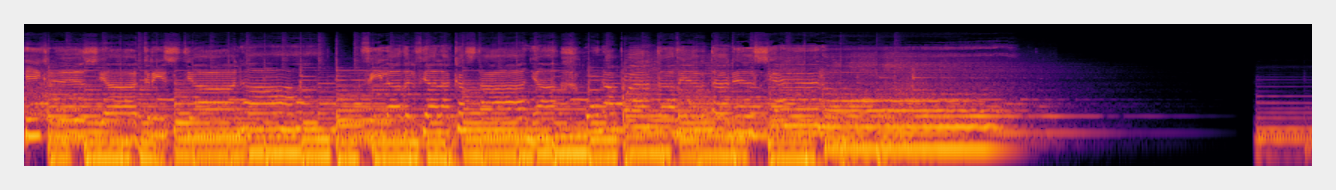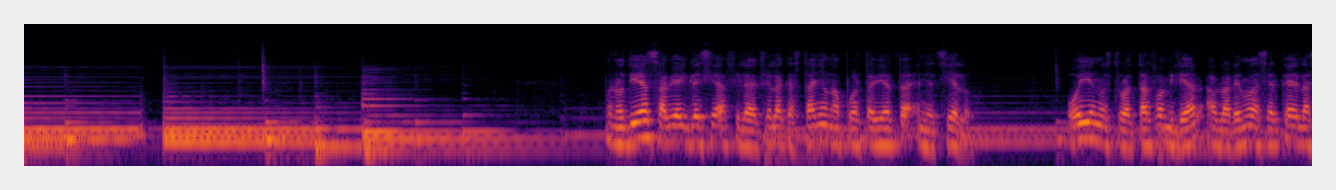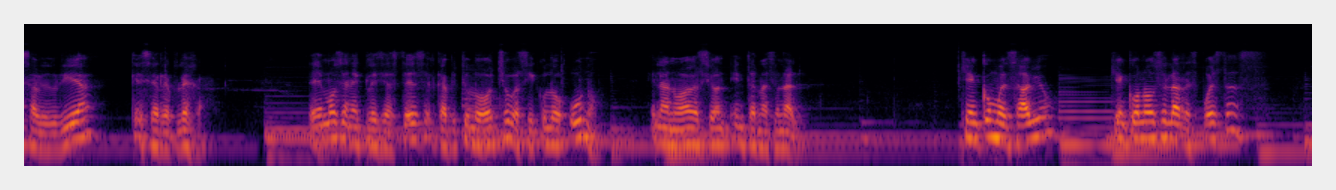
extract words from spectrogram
Iglesia cristiana, Filadelfia la castaña, una puerta abierta en el cielo. Buenos días, sabia Iglesia Filadelfia la Castaña, una puerta abierta en el cielo. Hoy en nuestro altar familiar hablaremos acerca de la sabiduría que se refleja. Leemos en Eclesiastés el capítulo 8, versículo 1, en la nueva versión internacional. ¿Quién como el sabio? ¿Quién conoce las respuestas?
